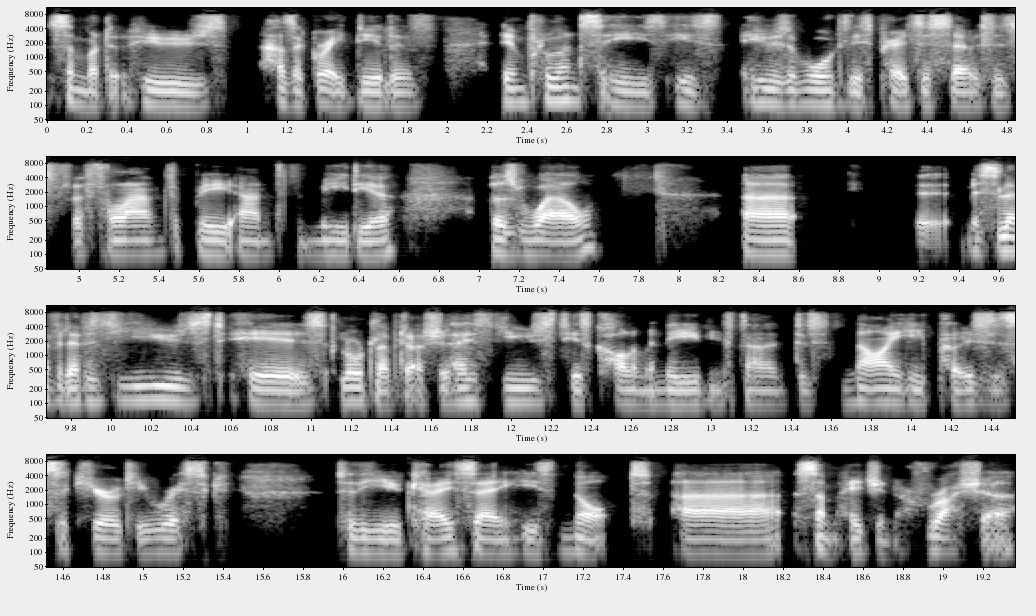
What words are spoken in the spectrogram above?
somebody who's has a great deal of influence. He's he's he was awarded these periods of services for philanthropy and the media as well. Uh, Mr. Lebedev has used his Lord Lebedev has used his column in the Evening Standard to deny he poses a security risk to the UK, saying he's not uh, some agent of Russia.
